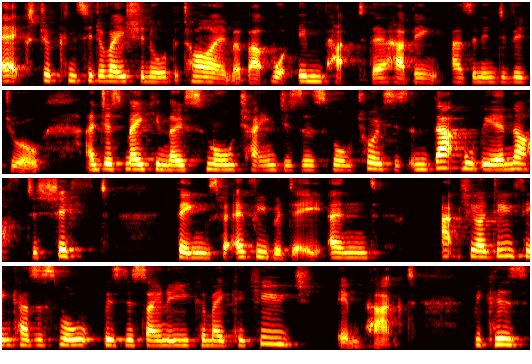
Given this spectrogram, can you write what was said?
extra consideration all the time about what impact they're having as an individual and just making those small changes and small choices. And that will be enough to shift things for everybody. And actually, I do think as a small business owner, you can make a huge impact because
